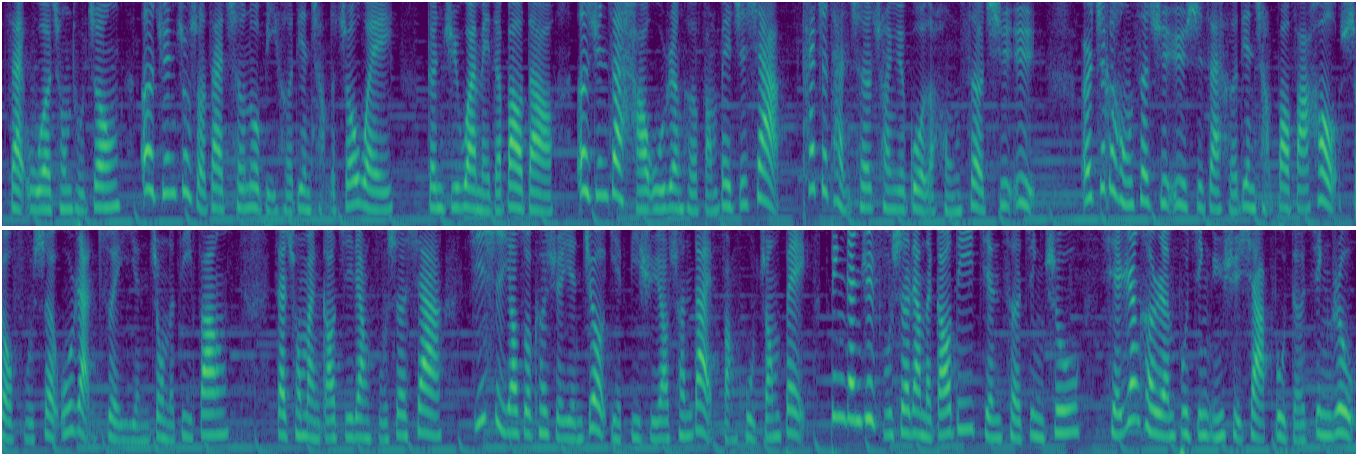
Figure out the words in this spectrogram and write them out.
在乌俄冲突中，俄军驻守在车诺比核电厂的周围。根据外媒的报道，俄军在毫无任何防备之下，开着坦车穿越过了红色区域，而这个红色区域是在核电厂爆发后受辐射污染最严重的地方。在充满高剂量辐射下，即使要做科学研究，也必须要穿戴防护装备，并根据辐射量的高低监测进出，且任何人不经允许下不得进入。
